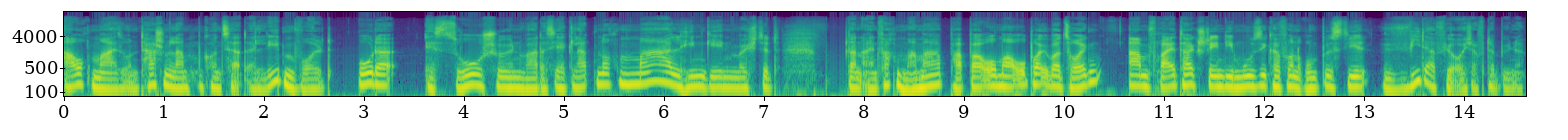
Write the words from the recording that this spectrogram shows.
auch mal so ein Taschenlampenkonzert erleben wollt oder es so schön war, dass ihr glatt noch mal hingehen möchtet, dann einfach Mama, Papa, Oma, Opa überzeugen. Am Freitag stehen die Musiker von Rumpelstil wieder für euch auf der Bühne.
